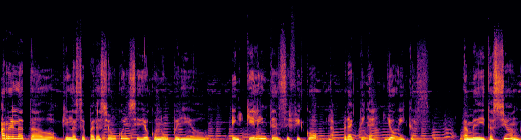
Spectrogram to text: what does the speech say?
ha relatado que la separación coincidió con un periodo en que él intensificó las prácticas yógicas, la meditación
